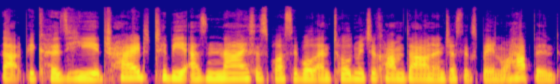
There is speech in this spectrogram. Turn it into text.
that because he tried to be as nice as possible and told me to calm down and just explain what happened.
